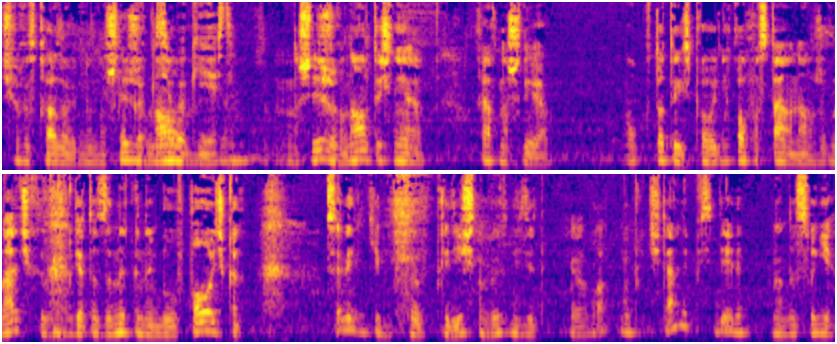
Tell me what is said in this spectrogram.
Что рассказывать? Ну, нашли журнал. как есть. Нашли журнал, точнее, как нашли? Ну, кто-то из проводников оставил нам журнальчик, где-то заныканный был в полочках. Целенький, ну, такой прилично выглядит. И вот, мы почитали, посидели на досуге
